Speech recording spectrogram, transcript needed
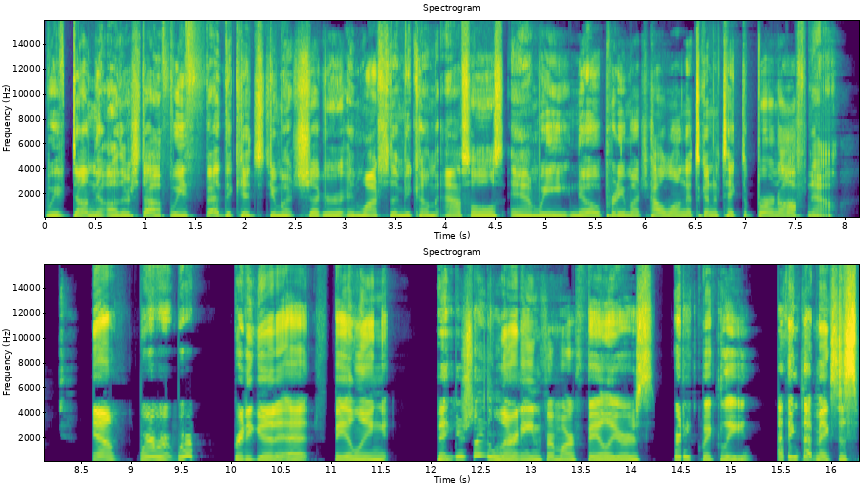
we've done the other stuff. We've fed the kids too much sugar and watched them become assholes, and we know pretty much how long it's going to take to burn off now. Yeah, we're we're pretty good at failing, but usually learning from our failures pretty quickly. I think that makes us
